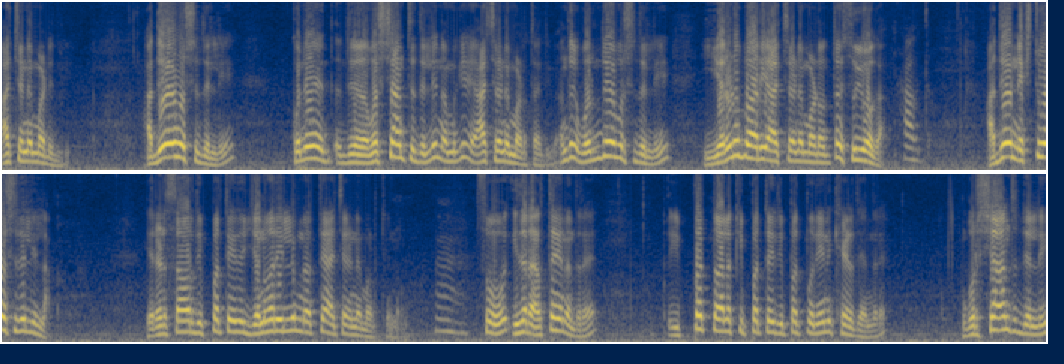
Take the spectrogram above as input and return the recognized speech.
ಆಚರಣೆ ಮಾಡಿದ್ವಿ. ಅದೇ ವರ್ಷದಲ್ಲಿ ಕೊನೆ ವರ್ಷಾಂತ್ಯದಲ್ಲಿ ನಮಗೆ ಆಚರಣೆ ಮಾಡ್ತಾ ಇದ್ವಿ. ಅಂದ್ರೆ ಒಂದೇ ವರ್ಷದಲ್ಲಿ ಎರಡು ಬಾರಿ ಆಚರಣೆ ಮಾಡುವಂಥ ಸುಯೋಗ. ಅದೇ ನೆಕ್ಸ್ಟ್ ವರ್ಷದಲ್ಲಿ ಇಲ್ಲ. ಎರಡು ಸಾವಿರದ ಇಪ್ಪತ್ತೈದು ಜನವರಿಯಲ್ಲಿ ಮತ್ತೆ ಆಚರಣೆ ಮಾಡ್ತೀವಿ ನಾವು. ಸೊ ಇದರ ಅರ್ಥ ಏನಂದ್ರೆ ಇಪ್ಪತ್ನಾಲ್ಕು ಇಪ್ಪತ್ತೈದು ಇಪ್ಪತ್ತ್ಮೂರು ಏನಕ್ಕೆ ಹೇಳಿದೆ ಅಂದರೆ ವರ್ಷಾಂತದಲ್ಲಿ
